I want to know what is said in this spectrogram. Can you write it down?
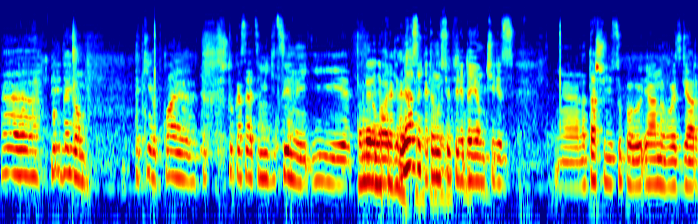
Э, передаем такие в плане, так, что касается медицины и говоря, колясок, это мы все передаем через э, Наташу Юсупову и Анну Гвоздяр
